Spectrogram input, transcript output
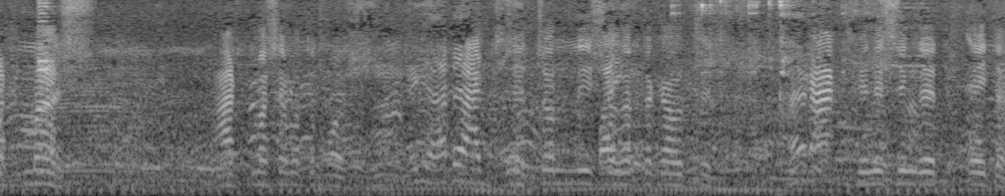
আট মাস। আট মাসের মতো বয়স। ছেচল্লিশ হাজার টাকা হচ্ছে ফিনিশিং রেট এইটা।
